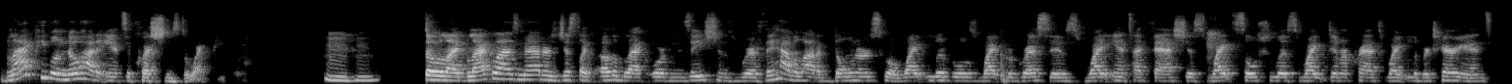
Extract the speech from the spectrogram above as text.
Black people know how to answer questions to white people. Mm-hmm. So, like Black Lives Matter is just like other Black organizations, where if they have a lot of donors who are white liberals, white progressives, white anti fascists, white socialists, white Democrats, white libertarians,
